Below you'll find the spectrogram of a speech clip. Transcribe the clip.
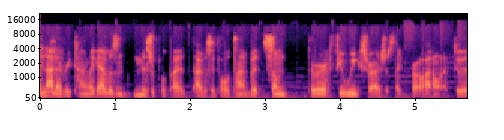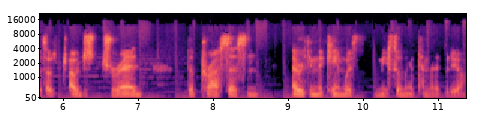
And not every time. Like I wasn't miserable, obviously the whole time, but some there were a few weeks where I was just like, bro, I don't want to do this. I was I would just dread the process and everything that came with me filming a 10 minute video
